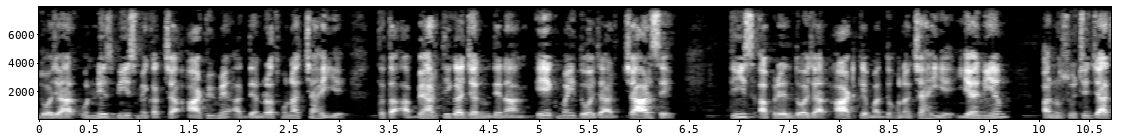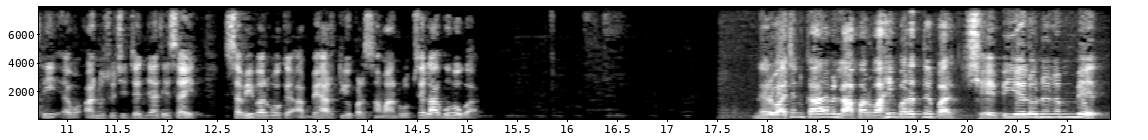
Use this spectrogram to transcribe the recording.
2019-20 में कक्षा आठवीं में अध्ययनरत होना चाहिए तथा अभ्यर्थी का जन्म दिनांक 1 मई 2004 से 30 अप्रैल 2008 के मध्य होना चाहिए। यह नियम अनुसूचित जाति एवं अनुसूचित जनजाति सहित सभी वर्गों के अभ्यर्थियों पर समान रूप से लागू होगा। निर्वाचन कार्य में लापरवाही बरतने पर छह बीएलओ निलंबित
